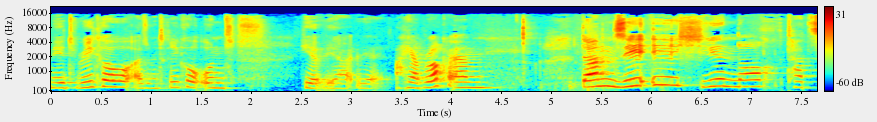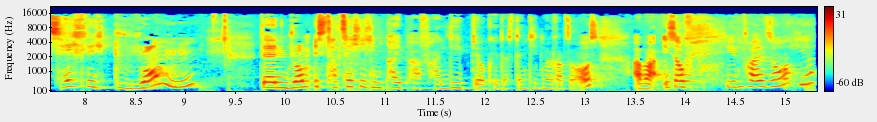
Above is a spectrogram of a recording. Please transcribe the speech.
mit Rico, also mit Rico und hier, wer, ach ja, Brock. Ähm, dann sehe ich hier noch tatsächlich Grom. Denn Grom ist tatsächlich in Piper verliebt. Ja, okay, das denke ich mir gerade so aus. Aber ist auf jeden Fall so hier.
